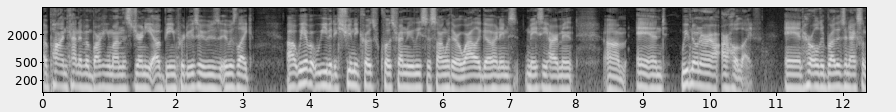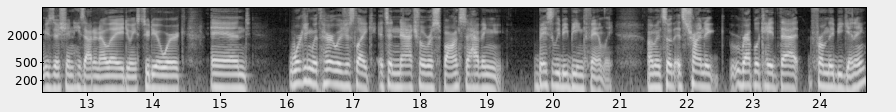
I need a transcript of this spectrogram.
upon kind of embarking on this journey of being producer it was, it was like uh, we have a, we have an extremely close close friend. We released a song with her a while ago. Her name's Macy Hartman, um, and we've known her our, our whole life. And her older brother's an excellent musician. He's out in LA doing studio work, and working with her was just like it's a natural response to having basically be being family. Um, and so it's trying to replicate that from the beginning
